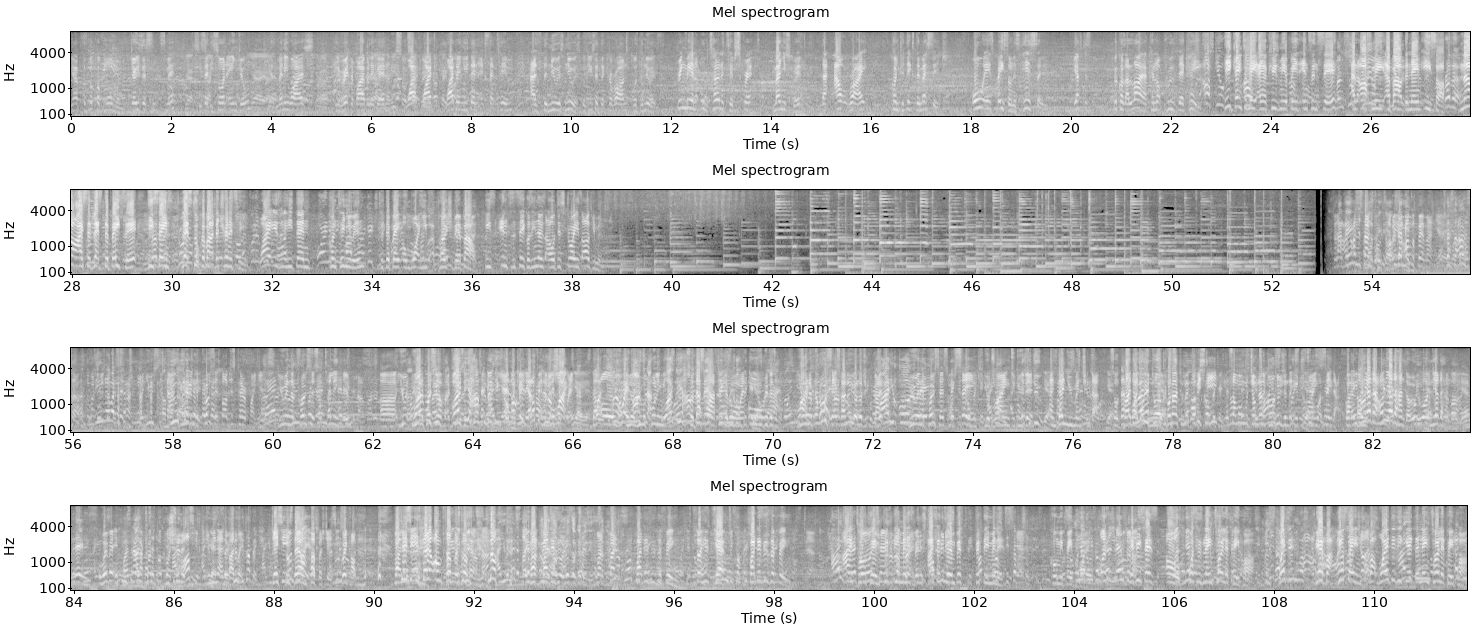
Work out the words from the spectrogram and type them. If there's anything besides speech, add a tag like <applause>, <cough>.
You have the Book of Mormon, Joseph Smith. Yes, he said he saw an angel. Yeah, yeah. He has many wives. know. he read the Bible again. why why, Okay, why fine. don't you then accept him as the newest newest? Because you said the Quran was the newest. Bring me an alternative script, manuscript that outright contradicts the message. All it's based on is hearsay. You have to because a liar cannot prove their case. he came to me and accused me of being insincere and asked me about the name Isa. Now I said let's debate it. He's saying let's talk about the Trinity. Why isn't he then continuing to debate on what he approached me about? He's insincere because he knows I'll destroy his arguments. Understandable. What does that mean? I'm a fair man, yeah. That's the answer. Do you know what deception means? When you said that, You tell in the process, but I'm just clarifying, yeah? You were in the process of telling him, uh, you, Why in the process of why do you have to make this this yeah, not really, I don't think in a malicious why? way. Yeah, yeah. That, Why- oh, no, wait, you know, you answer were calling me this. do you have So that's why I think everyone went, oh, complicated? because you were in the process, I know you're a logical guy, you but you were in the process of saying you're trying to do this, and then you mentioned that. So that's why you talk, try to make obviously someone would jump to the conclusion that you're trying to say that. On the other, on the other hand, though, on the other hand. Whether if you But now like I said, you shouldn't ask him. You mean that in a bad way? JC <laughs> is there on purpose. JC, wake up. But JC is there on purpose. Look, look. but, this, is the thing. So he's yeah, but this is the thing. I said- told him 15 minutes. I said to him 15 Topic was minutes. Deception. Call me paper. You have any boy. If he says, "Oh, what's his name? Toilet paper." Where did? Yeah, but you're saying, but why did he get the name toilet paper?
